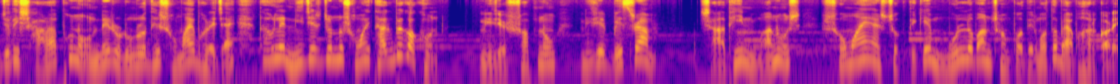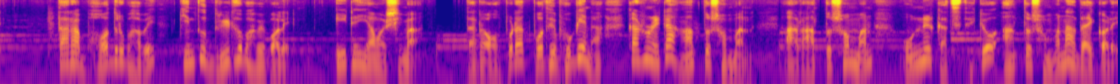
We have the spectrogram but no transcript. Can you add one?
যদি সারাক্ষণ অন্যের অনুরোধে সময় ভরে যায়, তাহলে নিজের জন্য সময় থাকবে কখন? নিজের স্বপ্ন, নিজের বিশ্রাম স্বাধীন মানুষ সময় আর শক্তিকে মূল্যবান সম্পদের মতো ব্যবহার করে। তারা ভদ্রভাবে কিন্তু দৃঢ়ভাবে বলে এইটাই আমার সীমা। তারা অপরাধ পথে ভোগে না, কারণ এটা আত্মসম্মান। আর আত্মসম্মান অন্যের কাছ থেকেও আত্মসম্মান আদায় করে।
